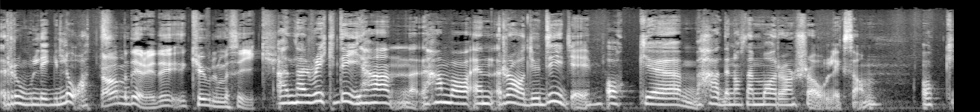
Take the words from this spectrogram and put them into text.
rolig låt. Ja, men det är det. Det är kul musik. Den här Rick D, han, han var en radio-DJ och eh, hade någon sån här morgonshow liksom. Och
